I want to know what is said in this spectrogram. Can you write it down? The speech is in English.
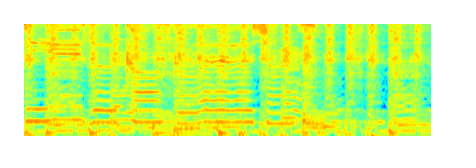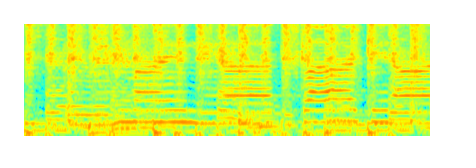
see the constellations. They remind me that this life cannot.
